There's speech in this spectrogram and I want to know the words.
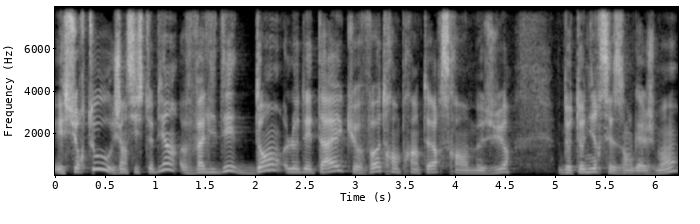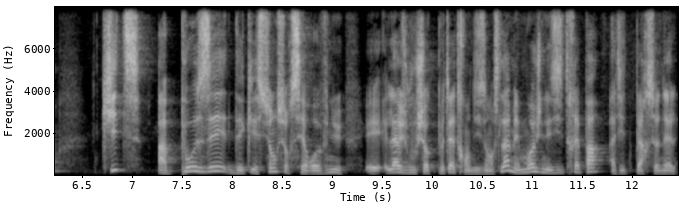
Et surtout, j'insiste bien, validez dans le détail que votre emprunteur sera en mesure de tenir ses engagements, quitte à poser des questions sur ses revenus. Et là, je vous choque peut-être en disant cela, mais moi, je n'hésiterai pas à titre personnel.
